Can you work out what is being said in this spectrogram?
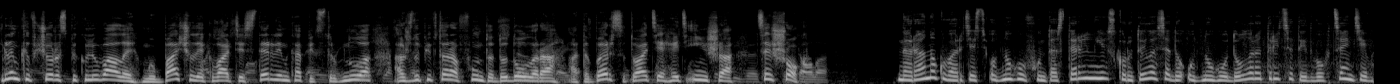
Ринки вчора спекулювали. Ми бачили, як вартість стерлінга підстрибнула аж до півтора фунта до долара. А тепер ситуація геть інша. Це шок. На ранок вартість одного фунта стерлінгів скоротилася до 1 долара 32 центів.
